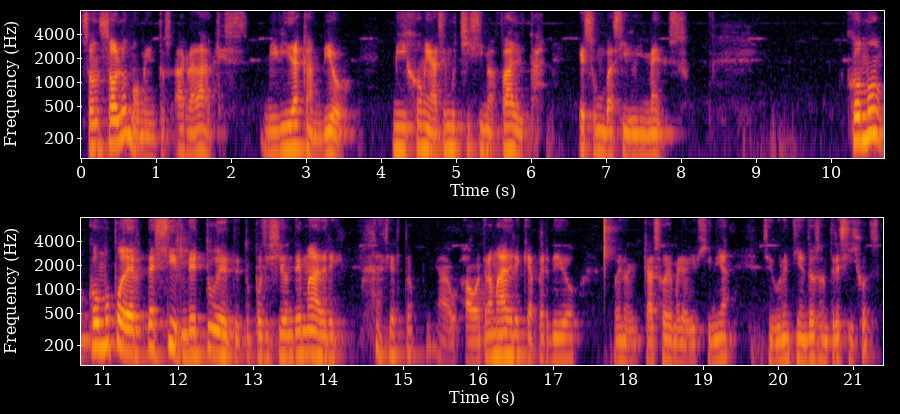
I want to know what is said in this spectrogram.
Son solo momentos agradables. Mi vida cambió. Mi hijo me hace muchísima falta. Es un vacío inmenso. ¿Cómo, cómo poder decirle tú desde tu posición de madre, ¿cierto? A, a otra madre que ha perdido, bueno, en el caso de María Virginia, según entiendo, son tres hijos.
